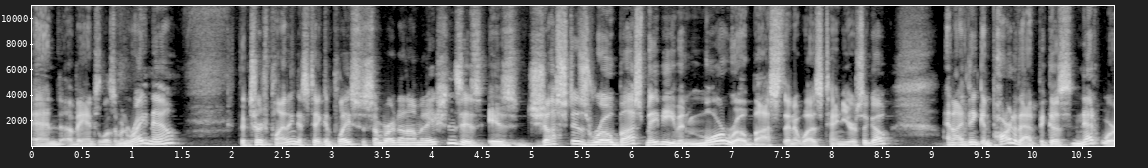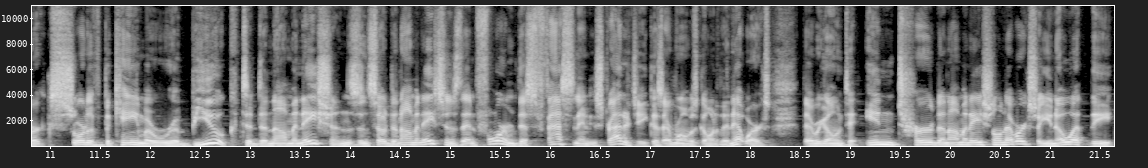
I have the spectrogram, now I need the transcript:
and evangelism. And right now, the church planting that's taken place with some of our denominations is is just as robust, maybe even more robust than it was 10 years ago. And I think in part of that, because networks sort of became a rebuke to denominations. And so denominations then formed this fascinating strategy because everyone was going to the networks. They were going to interdenominational networks. So you know what the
